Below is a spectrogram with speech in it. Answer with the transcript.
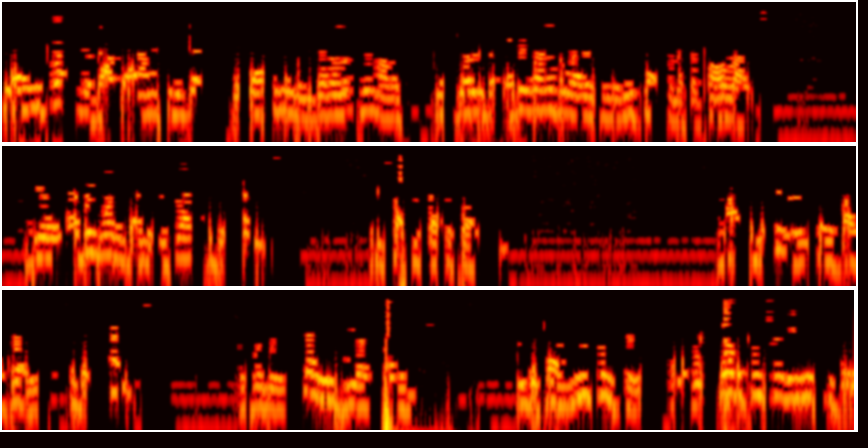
you have any questions about that, I want you to get this afternoon, going to look in a moment, just go to the, every one of the letters in the New Testament that Paul writes. Nearly every one of them is to the saints in such and such a place. Not to the sinners saved by grace, to the saints. Because when we're saved, we are saved. We become new creatures. And if we're still the creature we used to be,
